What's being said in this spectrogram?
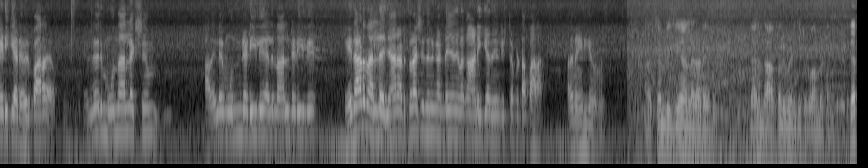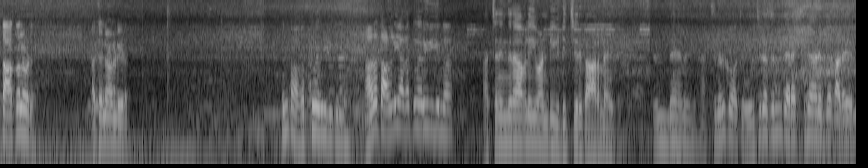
മേടിക്കാടെ ഒരു പറ ഇതിലൊരു മൂന്നാൽ ലക്ഷം അതിൽ മൂന്നിന്റെ അടിയിൽ അല്ലെങ്കിൽ നാലിന്റെ അടിയിൽ ഏതാണ് നല്ലത്? ഞാൻ അടുത്ത പ്രാവശ്യം എന്തെങ്കിലും കണ്ടു ഞാൻ നിങ്ങളെ കാണിക്കാം. നിങ്ങൾക്ക് ഇഷ്ടപ്പെട്ട പറ. അത് മേടിക്കാം നമ്മൾ അച്ഛൻ ബിസിയാണല്ലോ കടയിൽ ഞാനും താക്കോൽ മേടിച്ചിട്ട് പോകാൻ പറ്റുന്നു ഇതേ താക്കോലോട് അച്ഛന്റെ വണ്ടിയുടെ. എന്താ അകത്ത് കയറിയിരിക്കുന്നു അത് തള്ളി അകത്ത് കയറിയിരിക്കുന്ന അച്ഛൻ ഇന്ന് രാവിലെ ഈ വണ്ടി ഇടിച്ചൊരു കാറിലായിട്ട്. എന്താണ്? അച്ഛനൊരു ചോദിച്ചിട്ട് അച്ഛൻ തിരക്കിലാണ് ഇപ്പൊ കടയിൽ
